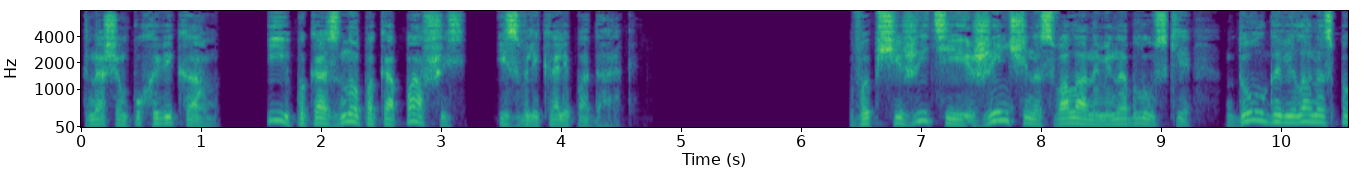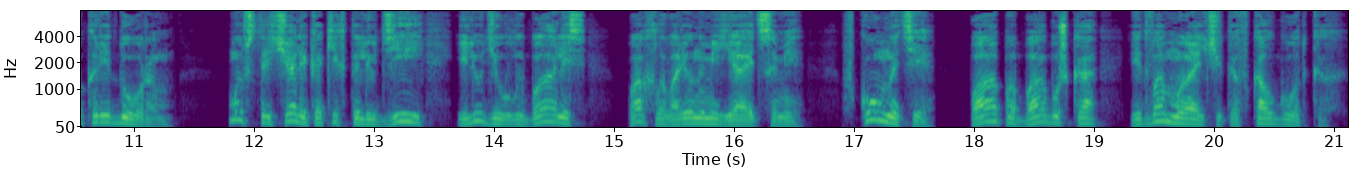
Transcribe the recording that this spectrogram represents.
к нашим пуховикам и, показно покопавшись, извлекали подарок. В общежитии женщина с валанами на блузке долго вела нас по коридорам. Мы встречали каких-то людей, и люди улыбались, пахло вареными яйцами. В комнате папа, бабушка и два мальчика в колготках.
